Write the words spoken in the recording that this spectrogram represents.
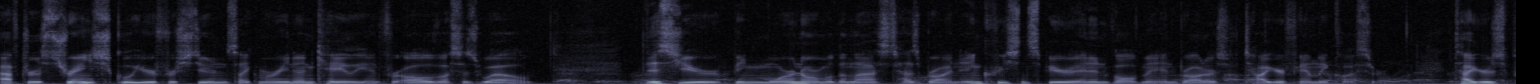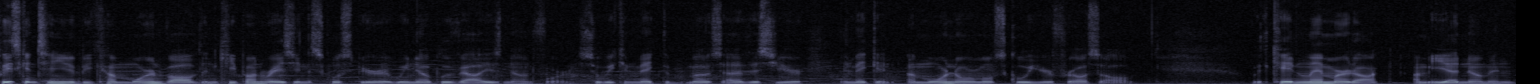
After a strange school year for students like Marina and Kaylee, and for all of us as well, this year, being more normal than last, has brought an increase in spirit and involvement and brought our Tiger family closer. Tigers, please continue to become more involved and keep on raising the school spirit we know Blue Valley is known for, so we can make the most out of this year and make it a more normal school year for us all. With Caden Lamb Murdoch, I'm Eyad Noman,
